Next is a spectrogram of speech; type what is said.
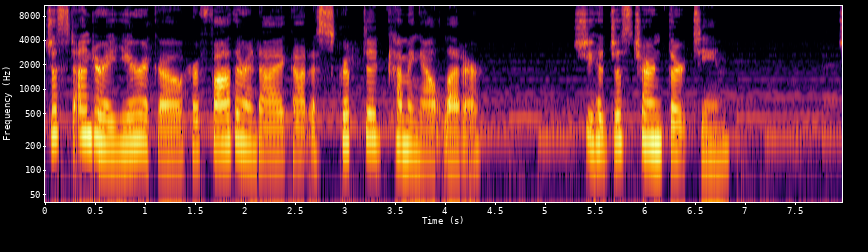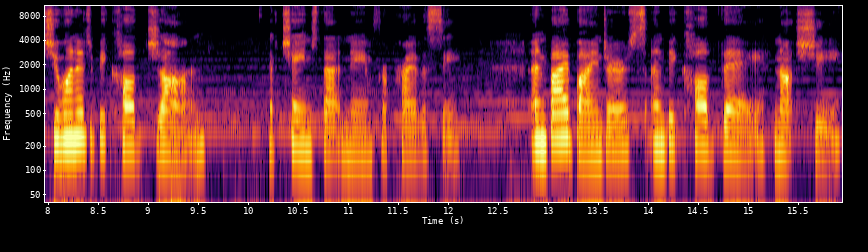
Just under a year ago, her father and I got a scripted coming out letter. She had just turned 13. She wanted to be called John. I've changed that name for privacy. And buy binders and be called they, not she.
